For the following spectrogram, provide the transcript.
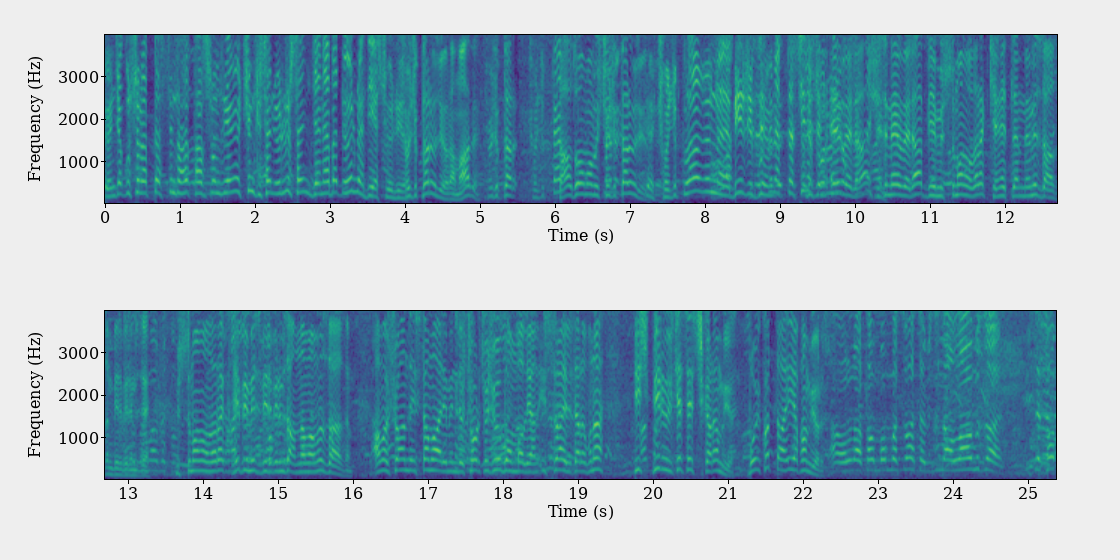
Önce gusül abdestinde tartışmamız gerekiyor. Çünkü sen ölürsen cenabet ölme diye söylüyor. Çocuklar ölüyor ama abi. Çocuklar Çocuklar- daha doğmamış çocuklar ölüyor. Ya Çocukların e, bir Bizim, gusül abdestiyle bizim sorunu yok evvela kardeşim. bizim evvela bir Müslüman olarak kenetlenmemiz lazım birbirimize. Müslüman olarak hepimiz birbirimizi anlamamız lazım. Ama şu anda İslam aleminde çor çocuğu bombalayan İsrail tarafına hiçbir ülke ses çıkaramıyor. Boykot dahi yapamıyoruz. Ha, onun atom bombası varsa bizim de Allah'ımız var. Bizde top.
